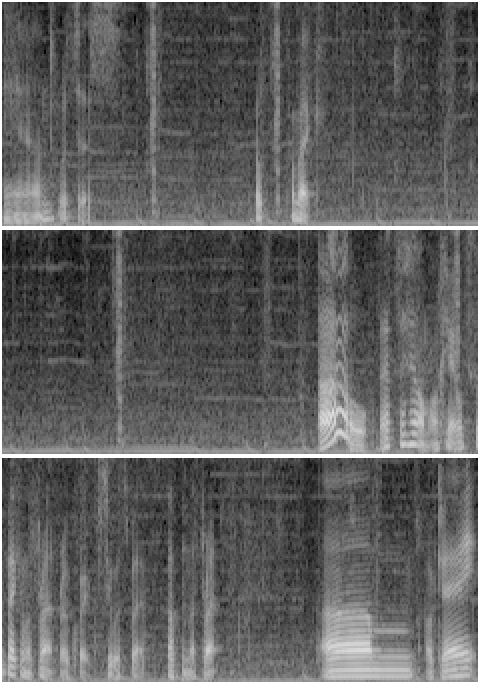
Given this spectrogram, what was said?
And what's this? Oh, come back. Oh, that's a helm. Okay, let's go back in the front real quick. See what's back up in the front. Um, okay.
